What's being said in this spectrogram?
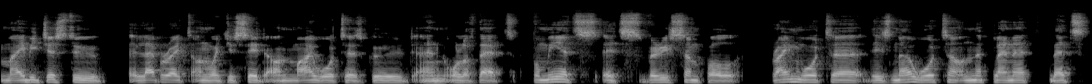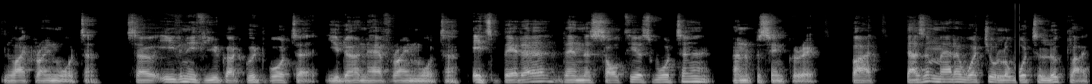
Maybe just to elaborate on what you said on my water is good and all of that. For me, it's it's very simple. Rainwater. There's no water on the planet that's like rainwater. So even if you got good water, you don't have rainwater. It's better than the saltiest water, 100% correct. But doesn't matter what your water look like.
